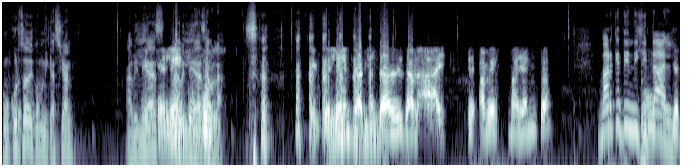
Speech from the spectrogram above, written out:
Un curso de comunicación. Habilidades, Excelente, habilidades de habla. Excelente, habilidades de hablar. Ay, a ver, Marianita. Marketing digital.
